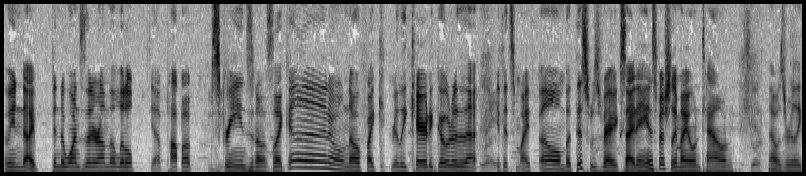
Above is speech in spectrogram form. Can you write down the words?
I mean, I've been to ones that are on the little yeah, pop-up Mhm. screens, and I was like, eh, I don't know if I really care to go to that Right. if it's my film. But this was very exciting, and especially my own town. Sure. That was really,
